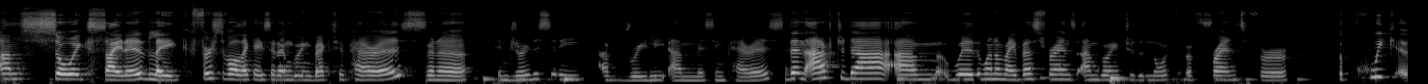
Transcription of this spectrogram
I'm so excited. Like, first of all, like I said, I'm going back to Paris. I'm gonna enjoy the city. I really am missing Paris. Then after that, um, with one of my best friends, I'm going to the north of France for a quick, a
